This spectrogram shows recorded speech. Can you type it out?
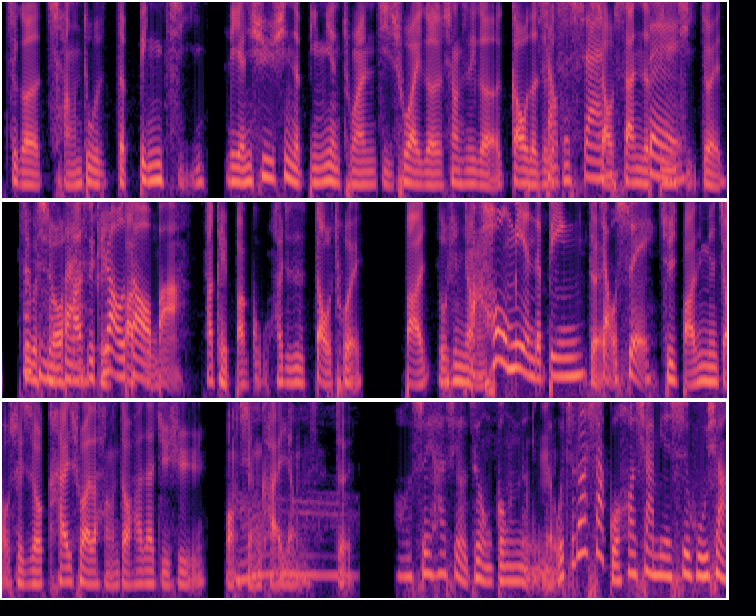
这个长度的冰脊，连续性的冰面突然挤出来一个像是一个高的这个小山的冰脊，对，这个时候它是可以绕道吧？它可以把鼓，它就是倒退，把螺旋桨把后面的冰搅碎，去把那边搅碎之后开出来的航道，它再继续往前开，这样子，对。哦，所以它是有这种功能的。我知道夏国号下面似乎像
